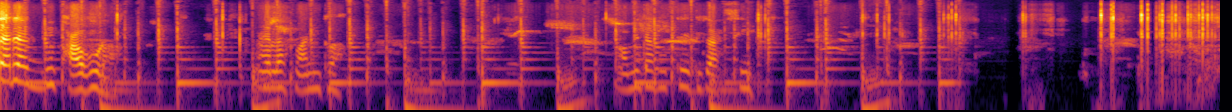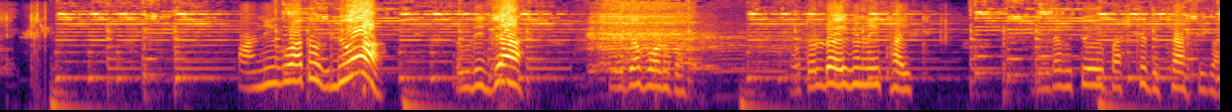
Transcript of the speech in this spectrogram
তার খাব না এলা পানি খা আমি তাকে তো এদিকে আসি পানি খাওয়া তো এবারে যা। লেগে পড়বা বোতলটা এখানেই থাক। আমি তাকে ওই পাশটা দেখে আসি গা।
